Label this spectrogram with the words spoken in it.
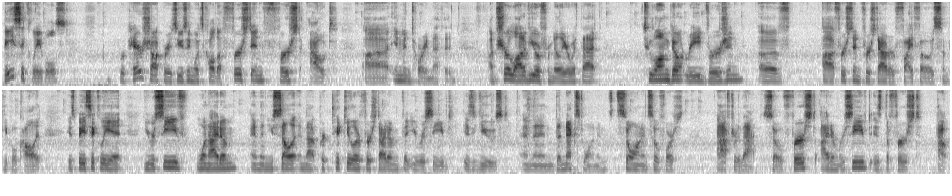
basic labels, RepairShopr is using what's called a first in, first out uh, inventory method. I'm sure a lot of you are familiar with that. Too long don't read version of uh, first in, first out, or FIFO as some people call it, is basically it. You receive one item and then you sell it, and that particular first item that you received is used, and then the next one, and so on and so forth after that. So, first item received is the first out.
